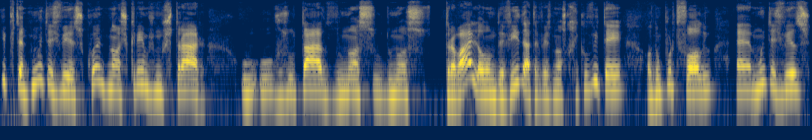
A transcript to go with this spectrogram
E, portanto, muitas vezes, quando nós queremos mostrar o, o resultado do nosso, do nosso trabalho ao longo da vida, através do nosso currículo vitae ou de um portfólio, uh, muitas vezes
